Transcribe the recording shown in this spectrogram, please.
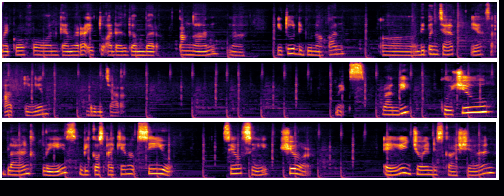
mikrofon kamera itu ada gambar tangan. Nah itu digunakan uh, dipencet ya saat ingin berbicara. Next Randy could you blank please? Because I cannot see you. Silsi sure A. Join discussion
